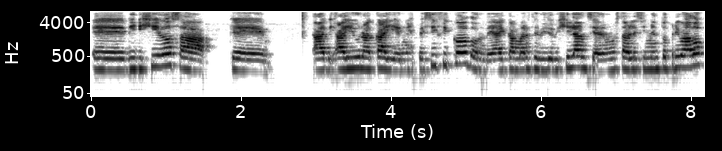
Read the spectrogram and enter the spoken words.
eh, dirigidos a que hay una calle en específico donde hay cámaras de videovigilancia en un establecimiento privado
